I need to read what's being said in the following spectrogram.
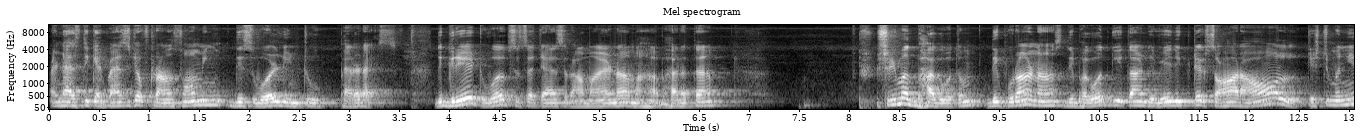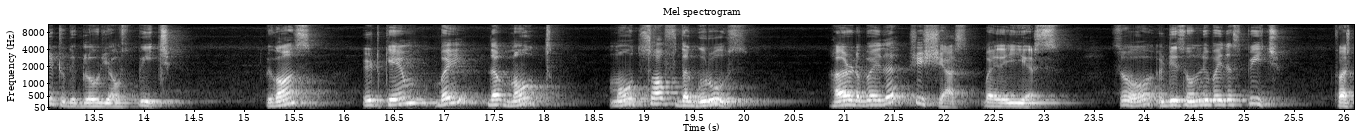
and has the capacity of transforming this world into paradise. The great works such as Ramayana, Mahabharata, Srimad Bhagavatam, the Puranas, the Bhagavad Gita, and the Vedic texts are all testimony to the glory of speech because it came by the mouth mouths of the gurus, heard by the shishyas, by the ears. So it is only by the speech first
